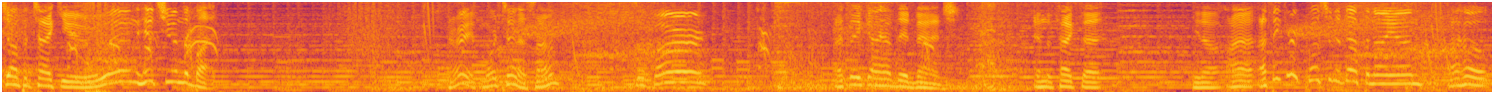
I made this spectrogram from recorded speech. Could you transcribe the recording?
jump attack you and hit you in the butt. Alright, more tennis, huh? So far, I think I have the advantage. And the fact that, you know, I, I think you're closer to death than I am. I hope.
